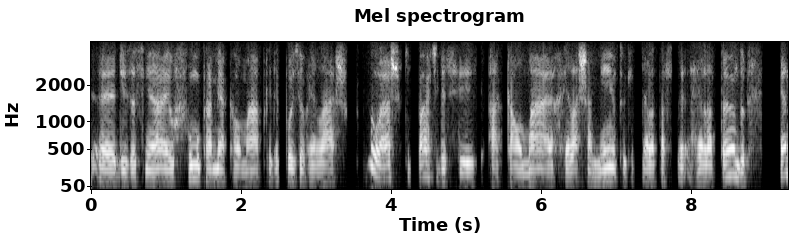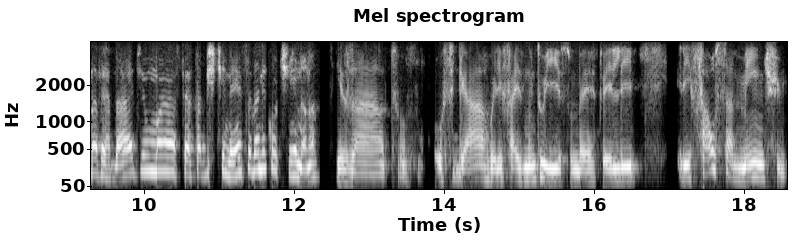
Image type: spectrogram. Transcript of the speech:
é, diz assim, ah, eu fumo para me acalmar, porque depois eu relaxo. Eu acho que parte desse acalmar, relaxamento que ela está relatando é, na verdade, uma certa abstinência da nicotina, né? Exato. O cigarro, ele faz muito isso, Humberto. Ele, ele falsamente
